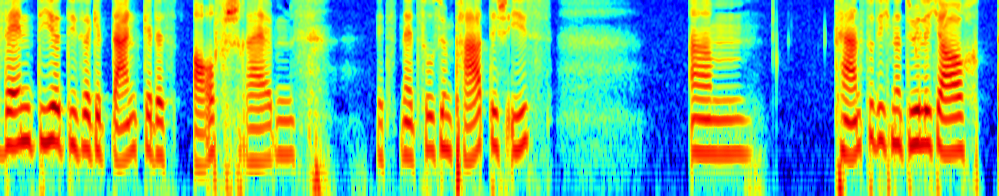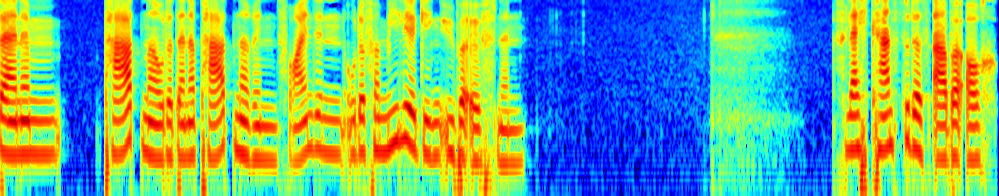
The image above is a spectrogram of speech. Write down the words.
Wenn dir dieser Gedanke des Aufschreibens jetzt nicht so sympathisch ist, ähm, kannst du dich natürlich auch deinem Partner oder deiner Partnerin, Freundin oder Familie gegenüber öffnen. Vielleicht kannst du das aber auch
